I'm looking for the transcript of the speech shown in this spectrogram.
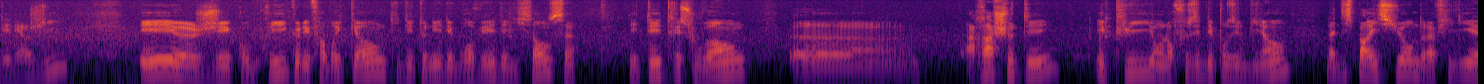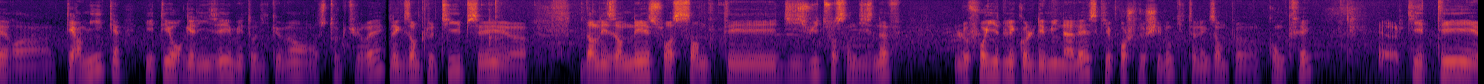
d'énergie. Et euh, j'ai compris que les fabricants qui détenaient des brevets, des licences, étaient très souvent rachetés, et puis on leur faisait déposer le bilan, la disparition de la filière euh, thermique était organisée et méthodiquement structurée. L'exemple type, c'est euh, dans les années 78-79, le foyer de l'école des mines à l'Est, qui est proche de chez nous, qui est un exemple concret, euh, qui était,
